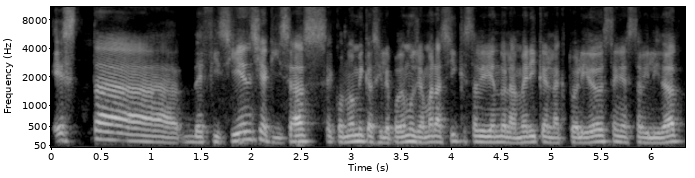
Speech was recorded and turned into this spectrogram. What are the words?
esta deficiencia quizás económica, si le podemos llamar así, que está viviendo el América en la actualidad, esta inestabilidad,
